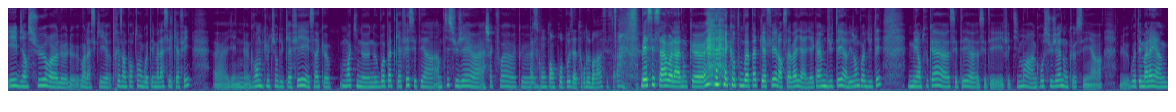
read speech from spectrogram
et bien sûr, euh, le, voilà, ce qui est très important au Guatemala, c'est le café. Euh, il y a une grande culture du café et c'est vrai que moi qui ne, ne bois pas de café, c'était un, petit sujet à chaque fois que... Parce qu'on t'en propose à tour de bras, c'est ça? Ben c'est ça, voilà. Donc quand on boit pas de café, alors ça va, il y a, y a, quand même du thé, hein, les gens boivent du thé. Mais en tout cas, c'était c'était effectivement un gros sujet. Donc c'est le Guatemala est un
